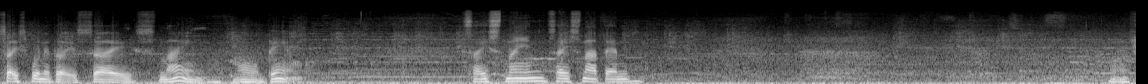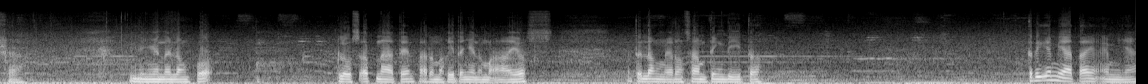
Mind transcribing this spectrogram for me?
size po nito is size 9 oh damn. Size 9 size natin. Ano siya? Hindi nyo na lang po. Close up natin para makita nyo na maayos. Ito lang meron something dito. 3M yata yung M nya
